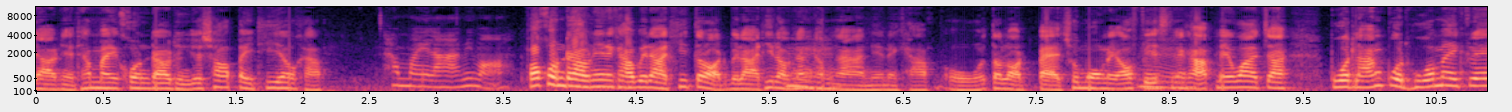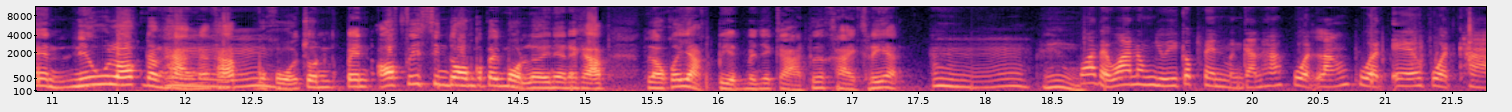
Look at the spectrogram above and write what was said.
ยาวเนี่ยทำไมคนเราถึงจะชอบไปเที่ยวครับ ทำไมล่ะคะพี่หมอ เพราะคนเราเนี่ยนะครับเวลาที่ตลอดเวลาที่เรานั่งทำงานเนี่ยนะครับโอ้ตลอด 8 ชั่วโมงในออฟฟิศนะครับไม่ว่าจะปวดหลังปวดหัวไมเกรน นิ้วล็อกต่างๆนะครับอืม โอ้โหจนเป็นออฟฟิศซินโดรมก็ไปหมดเลยเนี่ยนะครับเราก็อยากเปลี่ยนบรรยากาศเพื่อคลายเครียดอืมอืม ว่าแต่ว่าน้องยุ้ยก็เป็นเหมือนกันฮะปวดหลังปวดเอวปวดขา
